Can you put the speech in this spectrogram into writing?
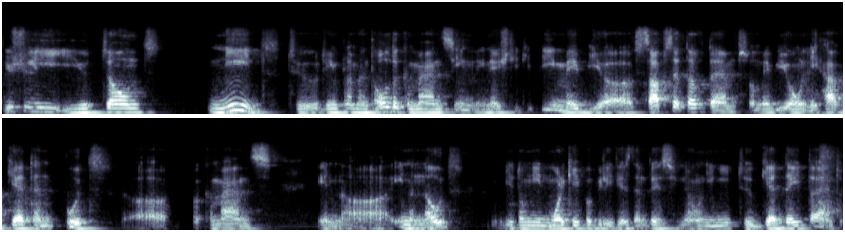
Usually you don't need to, to implement all the commands in, in HTTP, maybe a subset of them. So maybe you only have get and put uh, commands in, uh, in a node. You don't need more capabilities than this. You only need to get data and to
